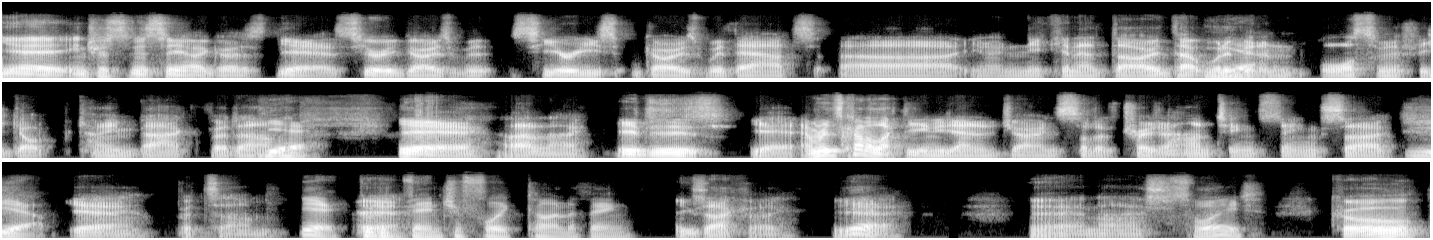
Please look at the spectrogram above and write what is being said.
Yeah, interesting to see how it goes. Yeah, series goes with series goes without uh, you know, Nick in it though. That would have Yeah. been awesome if he got came back. But um, yeah, yeah, I don't know. It is. Yeah, I mean, it's kind of like the Indiana Jones sort of treasure hunting thing. So yeah, yeah, but um, yeah. Good Yeah. adventure flick kind of thing. exactly. Yeah, yeah, nice. Sweet. Cool.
